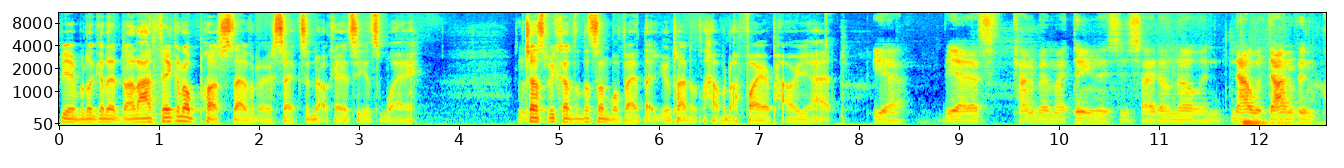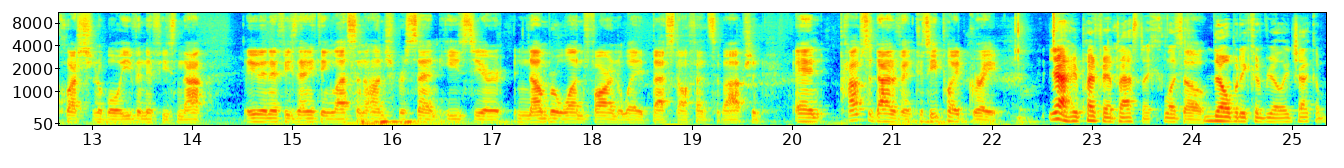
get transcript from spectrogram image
be able to get it done. I think it'll push seven or six in OKC's way. Hmm. Just because of the simple fact that Utah doesn't have enough firepower yet. Yeah, yeah, that's kind of been my thing. This is I don't know, and now with Donovan questionable, even if he's not, even if he's anything less than hundred percent, he's your number one, far and away best offensive option. And props to Donovan because he played great. Yeah, he played fantastic. Like So- nobody could really check him.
